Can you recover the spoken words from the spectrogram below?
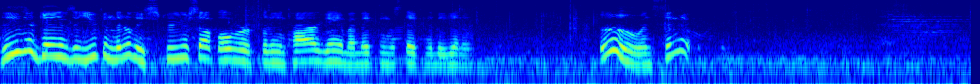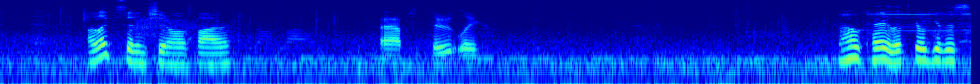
These are games that you can literally screw yourself over for the entire game by making a mistake in the beginning. Ooh, incendiary. I like setting shit on fire. Absolutely. Okay, let's go give this.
